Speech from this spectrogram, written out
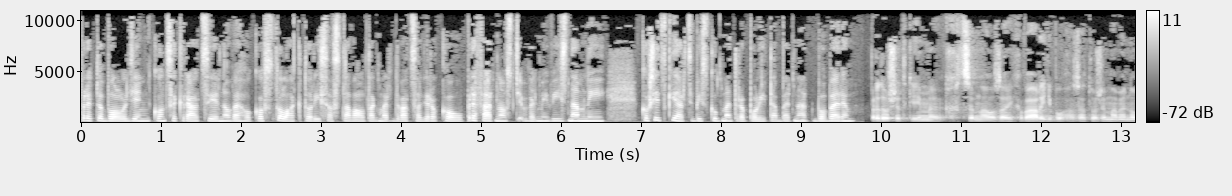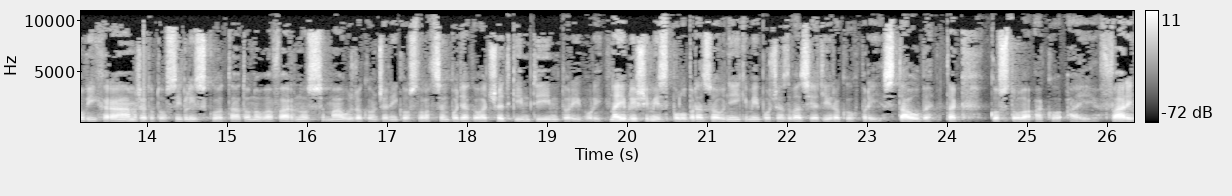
Preto bol deň konsekrácie nového kostola, ktorý sa staval takmer 20 rokov, pre farnosť veľmi významný. Košický arcibiskup metropolita Bernard Bober. Predovšetkým chcem naozaj chváliť Boha za to, že máme nový chrám, že toto sídlisko, táto nová farnosť má už dokončený kostol. Chcem poďakovať všetkým tým, ktorí boli najbližšími spolupracovníkmi počas 20 rokov pri stavbe tak kostola ako aj fary.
